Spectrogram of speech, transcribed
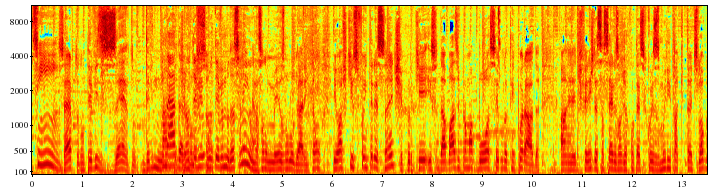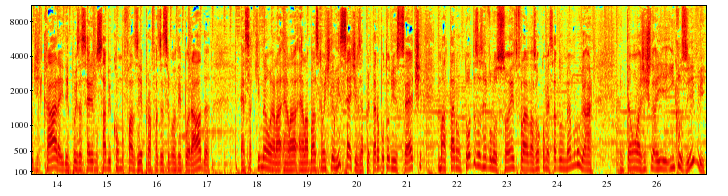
Sim. certo? Não teve zero, não teve nada, Nada, de não teve, não teve mudança nenhuma. Elas são no mesmo lugar. Então, eu acho que isso foi interessante porque isso dá base pra uma boa segunda temporada. Ah, É diferente dessas séries onde acontecem coisas muito impactantes logo de cara e depois a série não sabe como fazer pra fazer a segunda temporada. Essa aqui não, ela, ela, ela basicamente deu reset. Eles apertaram o botão de reset, mataram todas as revoluções e falaram: nós vamos começar do mesmo lugar. Então a gente, inclusive,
